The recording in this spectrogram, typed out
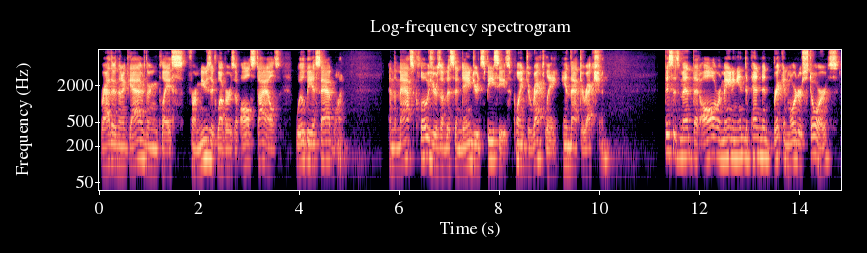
rather than a gathering place for music lovers of all styles will be a sad one. And the mass closures of this endangered species point directly in that direction. This has meant that all remaining independent brick and mortar stores,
